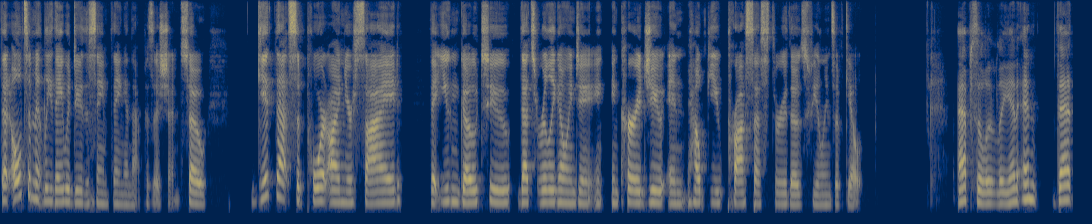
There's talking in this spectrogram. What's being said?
that ultimately they would do the same thing in that position. So get that support on your side that you can go to that's really going to encourage you and help you process through those feelings of guilt. Absolutely. And and that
